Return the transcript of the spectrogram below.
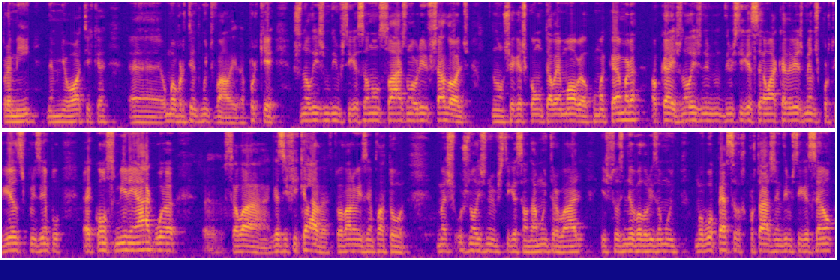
para mim, na minha ótica, uh, uma vertente muito válida. Porquê? Jornalismo de investigação não se faz num abrir e fechar de olhos. Não chegas com um telemóvel, com uma câmara, ok, jornalismo de investigação, há cada vez menos portugueses, por exemplo, a consumirem água eh, sei lá, gasificada, estou a dar um exemplo à toa, mas o jornalismo de investigação dá muito trabalho e as pessoas ainda valorizam muito. Uma boa peça de reportagem de investigação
